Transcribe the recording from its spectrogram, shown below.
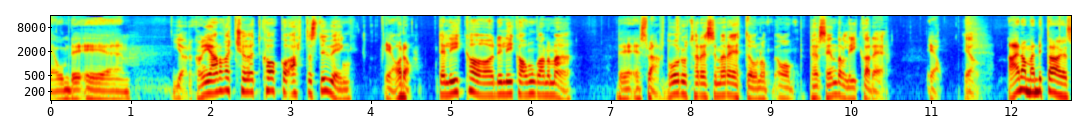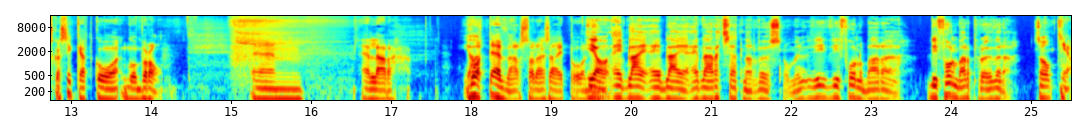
er, om det er eh, Ja, det kan gjerne være kjøttkake og ertestuing. Ja da, Det liker, det liker ungene med. det er svært. Både Therese Merete og, og Per Sindre liker det. Ja. Ja. Nei da, men dette skal sikkert gå, gå bra. Um, eller Ja. whatever, som de sier på Ja, jeg blei jeg ble, jeg ble rett og slett nervøs nå, men vi, vi får nå bare Vi får nå bare prøve det, sant? Ja.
